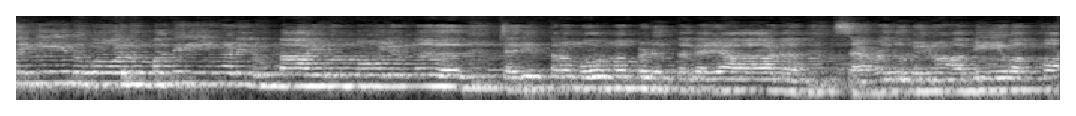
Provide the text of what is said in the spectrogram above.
ഷഹീദ് പോലും ബദരീങ്ങളിൽ ഉണ്ടായിരുന്നു എന്ന് ചരിത്രം ഓർമ്മപ്പെടുത്തുകയാണ്. സഅദ് അബീ വഖാസ്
